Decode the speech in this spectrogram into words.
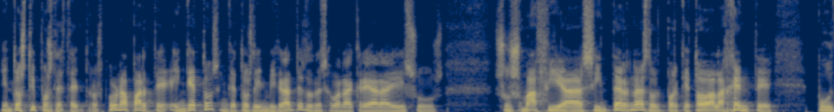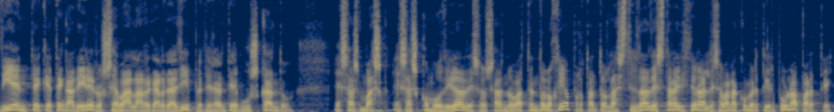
en dos tipos de centros. Por una parte, en guetos, en guetos de inmigrantes, donde se van a crear ahí sus sus mafias internas, porque toda la gente pudiente que tenga dinero se va a largar de allí precisamente buscando esas, más, esas comodidades, esas nuevas tecnologías. Por tanto, las ciudades tradicionales se van a convertir, por una parte,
